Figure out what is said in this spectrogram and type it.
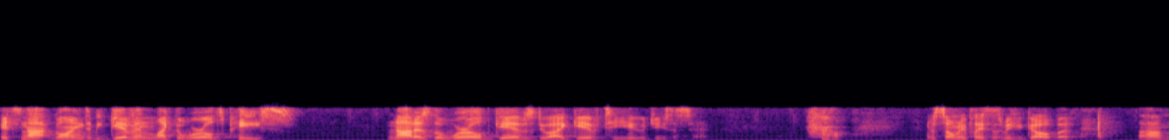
It's not going to be given like the world's peace. Not as the world gives do I give to you, Jesus said. There's so many places we could go, but um,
